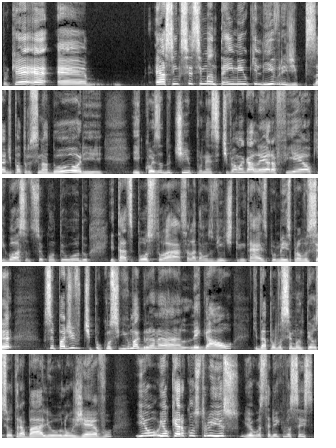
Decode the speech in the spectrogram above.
porque é, é, é assim que você se mantém meio que livre de precisar de patrocinador e, e coisa do tipo, né? Se tiver uma galera fiel que gosta do seu conteúdo e tá disposto a, sei lá, dar uns 20, 30 reais por mês pra você, você pode, tipo, conseguir uma grana legal que dá pra você manter o seu trabalho longevo. E eu, eu quero construir isso. E eu gostaria que vocês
